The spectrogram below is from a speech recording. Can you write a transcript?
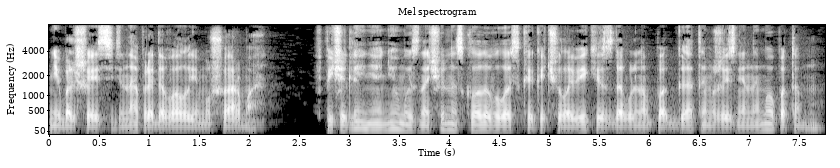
небольшая седина придавала ему шарма. Впечатление о нем изначально складывалось как о человеке с довольно богатым жизненным опытом.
